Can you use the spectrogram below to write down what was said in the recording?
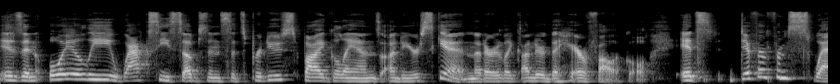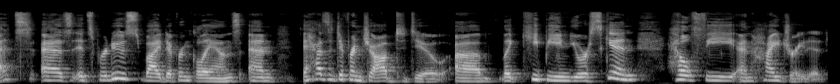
is an oily, waxy substance that's produced by glands under your skin that are like under the hair follicle. It's different from sweat as it's produced by different glands and it has a different job to do, um, like keeping your skin healthy and hydrated.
